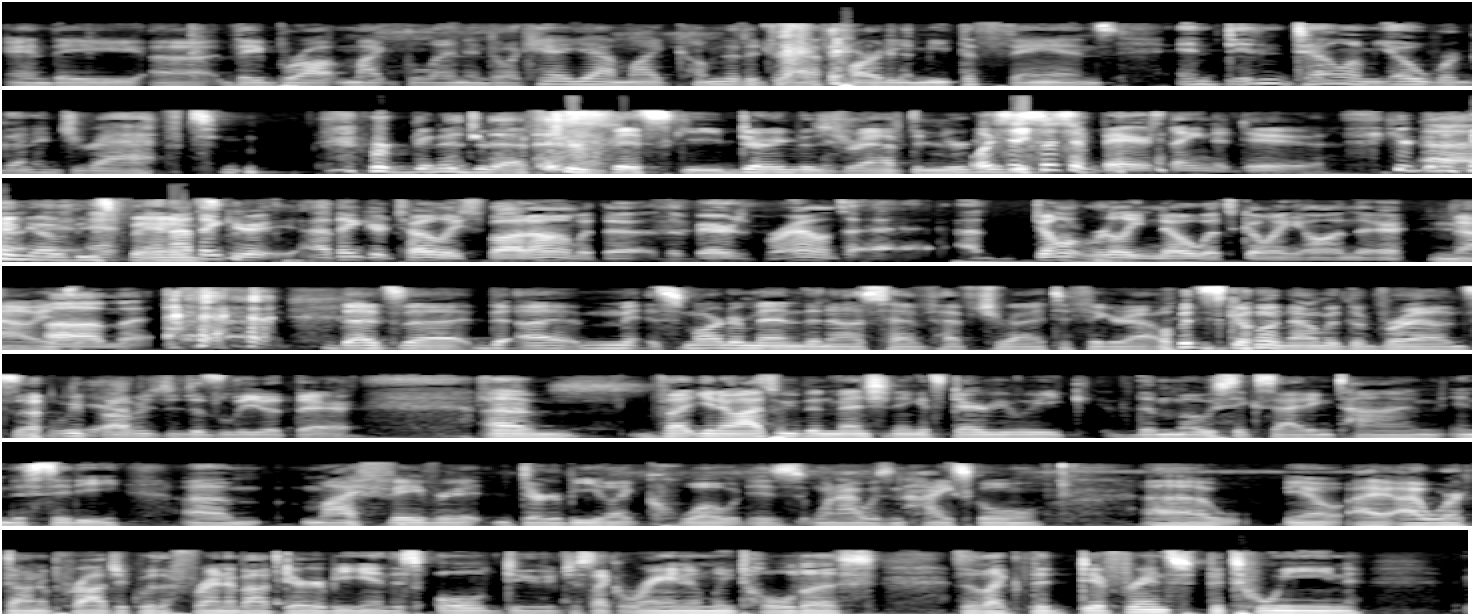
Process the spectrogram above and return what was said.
and they uh they brought Mike Glennon. They're like, hey yeah, Mike, come to the draft party, meet the fans, and didn't tell him, yo, we're gonna draft. We're gonna draft Trubisky during this draft, and you're gonna Which be, is such a Bears thing to do. you're gonna Uh, hang out with these and, fans. and I think you're I think you're totally spot on with the the Bears Browns. I, I don't really know what's going on there. no, it's, Um, That's uh, uh smarter men than us have have tried to figure out what's going on with the Browns, so we Yeah. probably should just leave it there. Um, but you know, as we've been mentioning, it's Derby week, the most exciting time in the city. Um, my favorite Derby like quote is when I was in high school. Uh, you know, I, I worked on a project with a friend about Derby, and this old dude just like randomly told us that like the difference between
